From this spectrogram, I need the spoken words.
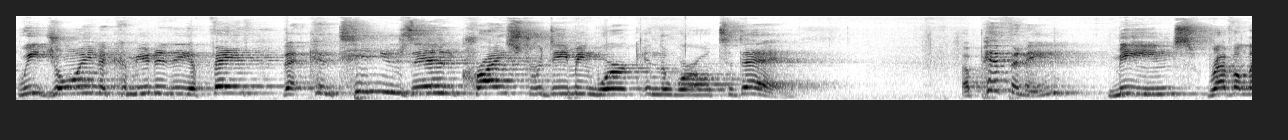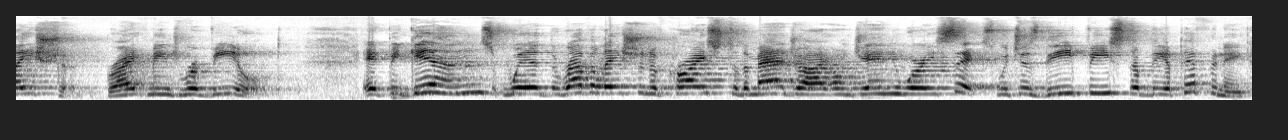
we join a community of faith that continues in Christ's redeeming work in the world today. Epiphany means revelation, right? Means revealed. It begins with the revelation of Christ to the Magi on January 6th, which is the feast of the Epiphany.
